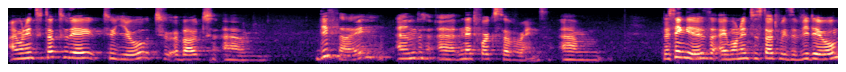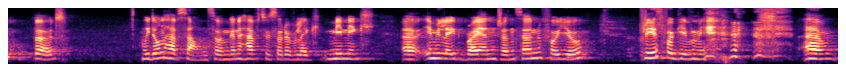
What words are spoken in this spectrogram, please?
I wanted to talk today to you to, about um, DeSci and uh, network sovereigns. Um, the thing is, I wanted to start with a video, but we don't have sound, so I'm going to have to sort of like mimic, uh, emulate Bryan Johnson for you. Please forgive me. um,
